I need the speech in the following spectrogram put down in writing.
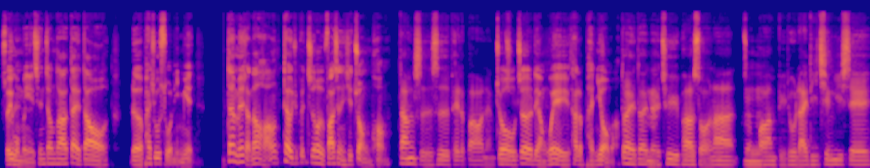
所以我们也先将他带到了派出所里面。但没有想到，好像带回去之后发生一些状况。当时是陪了报案人，就这两位他的朋友嘛。对对对，嗯、去派出所那做报案笔录，来厘清一些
